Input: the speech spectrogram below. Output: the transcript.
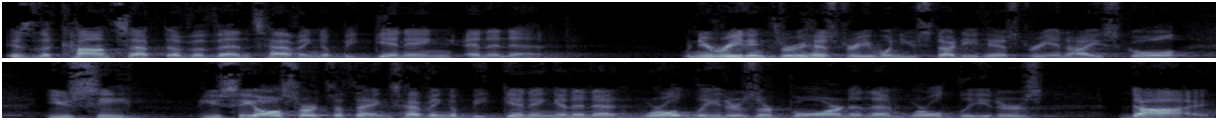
is the concept of events having a beginning and an end. When you're reading through history, when you studied history in high school, you see you see all sorts of things having a beginning and an end. World leaders are born and then world leaders die.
